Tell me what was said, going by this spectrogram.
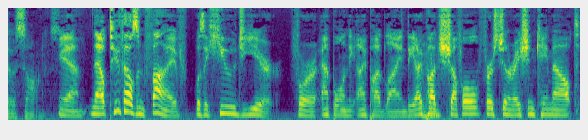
those songs. Yeah. Now, 2005 was a huge year for Apple and the iPod line. The iPod Shuffle first generation came out.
